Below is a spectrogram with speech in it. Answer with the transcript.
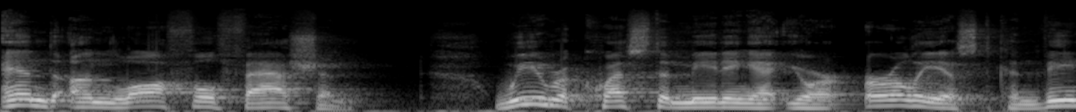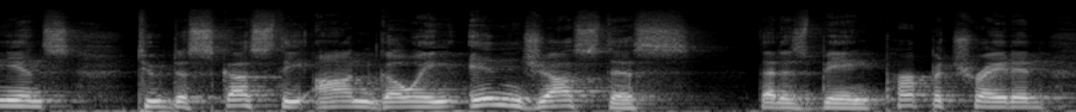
and unlawful fashion. We request a meeting at your earliest convenience to discuss the ongoing injustice that is being perpetrated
